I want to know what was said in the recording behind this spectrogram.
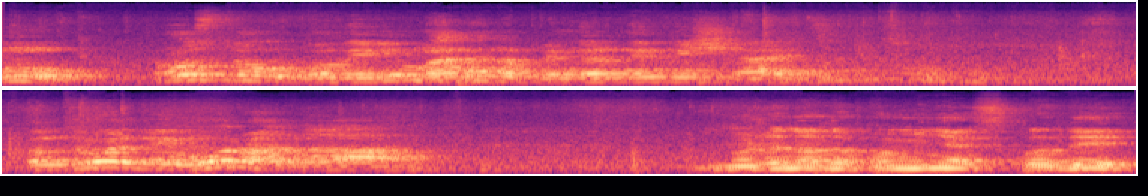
ну, просто в голові в мене, наприклад, не вміщаються. Контрольний орган, а Може треба поміняти склади,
